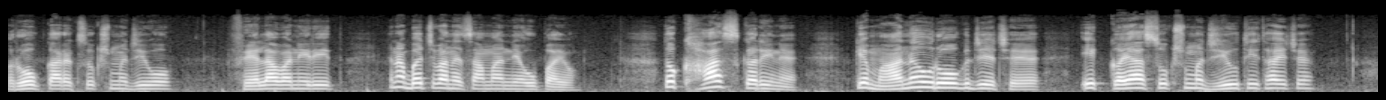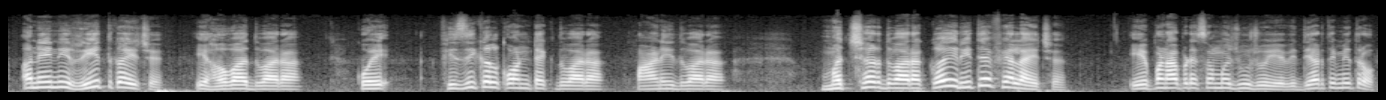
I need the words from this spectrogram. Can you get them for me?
રોગકારક સૂક્ષ્મજીવો, ફેલાવાની રીત એના બચવાના સામાન્ય ઉપાયો. તો ખાસ કરીને કે માનવ રોગ જે છે, એ કયા સૂક્ષ્મ જીવથી થાય છે? અને એની રીત કઈ છે? એ હવા દ્વારા, કોઈ ફિઝિકલ કોન્ટેક દ્વારા, પાણી દ્વારા, મચ્છર દ્વારા કઈ રીતે ફેલાય છે? એ પણ આપણે સમજવું જોઈએ. વિદ્યાર્થી મિત્રો,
